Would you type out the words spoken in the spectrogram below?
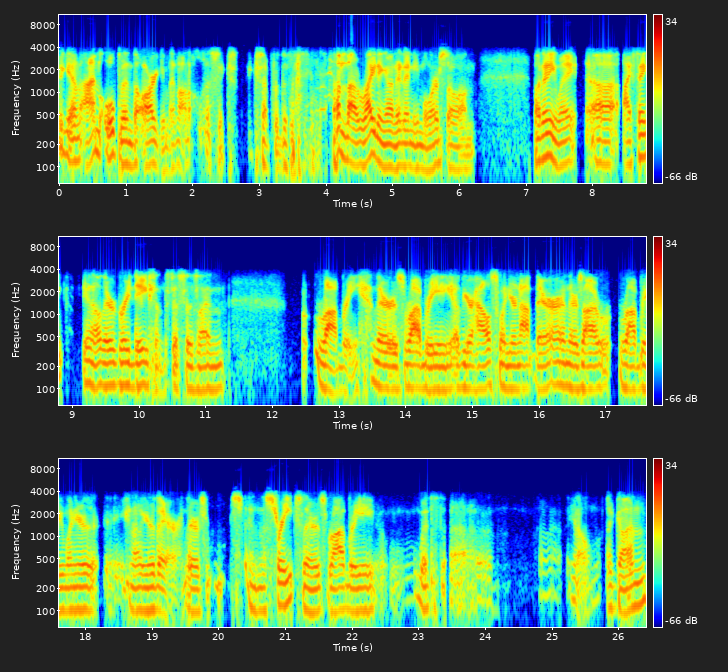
again, I'm open to argument on all this, ex- except for the fact I'm not writing on it anymore. So, um, but anyway, uh, I think you know there are gradations, just as in robbery. There's robbery of your house when you're not there, and there's a robbery when you're, you know, you're there. There's in the streets. There's robbery with, uh, you know, a gun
